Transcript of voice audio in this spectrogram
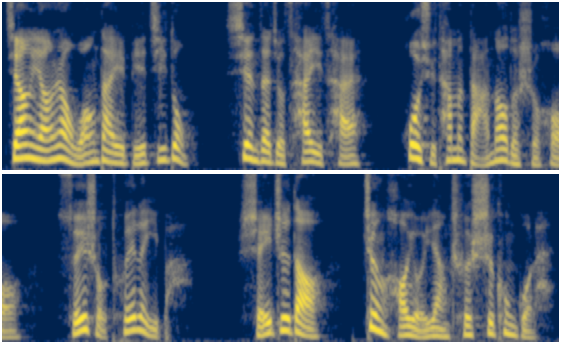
江阳让王大爷别激动，现在就猜一猜，或许他们打闹的时候随手推了一把，谁知道正好有一辆车失控过来，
